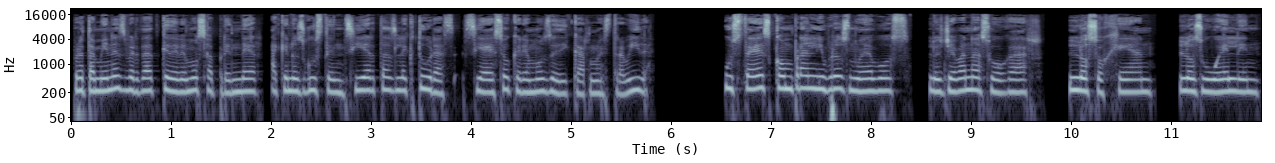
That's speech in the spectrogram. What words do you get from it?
pero también es verdad que debemos aprender a que nos gusten ciertas lecturas si a eso queremos dedicar nuestra vida. Ustedes compran libros nuevos, los llevan a su hogar, los ojean, los huelen,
